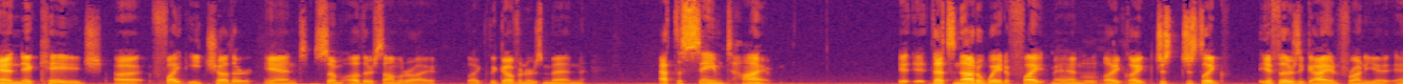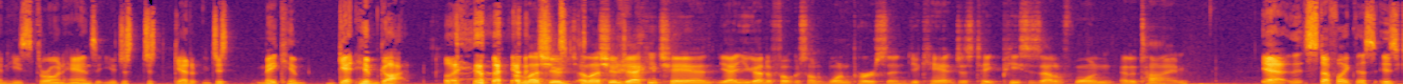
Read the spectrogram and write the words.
and Nick Cage uh, fight each other and some other samurai, like the governor's men, at the same time. It, it, that's not a way to fight, man. Mhm. Like, like just, just like if there's a guy in front of you and he's throwing hands at you, just, just get just make him get him got. Unless you're unless you're Jackie Chan, yeah, you got to focus on one person. You can't just take pieces out of one at a time. yeah, stuff like this is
